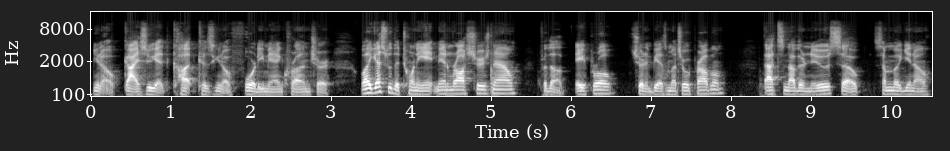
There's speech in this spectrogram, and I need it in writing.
you know, guys who get cut because you know 40 man crunch or well, I guess with the 28 man rosters now for the April shouldn't be as much of a problem. That's another news. So some you know,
